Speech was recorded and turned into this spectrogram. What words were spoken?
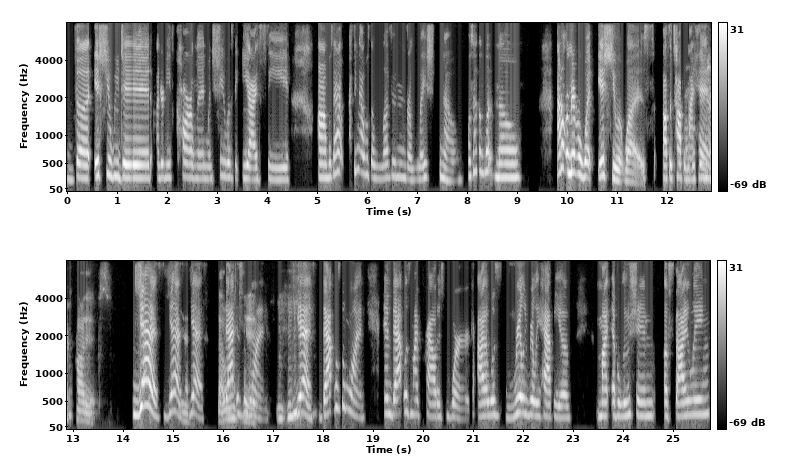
the issue we did underneath Carlin when she was the EIC. Um, was that I think that was the love and relation? No, was that the love? No, I don't remember what issue it was off the top of my head. Narcotics. Yes, yes, yes. yes. That, that is the one. Mm-hmm. Yes, that was the one. And that was my proudest work. I was really, really happy of my evolution of styling.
